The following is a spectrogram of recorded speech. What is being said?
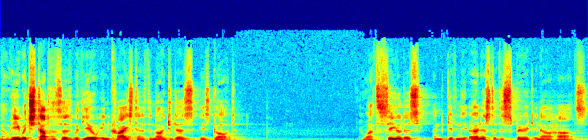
Now, he which establisheth us with you in Christ and hath anointed us is God, who hath sealed us and given the earnest of the Spirit in our hearts.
